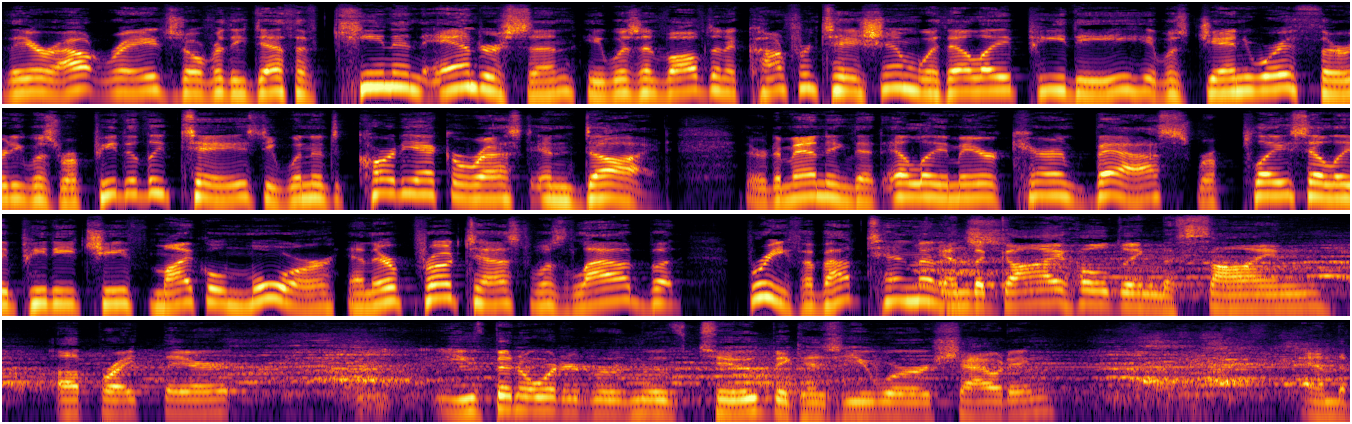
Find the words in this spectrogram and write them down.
They are outraged over the death of Keenan Anderson. He was involved in a confrontation with LAPD. It was January 3rd. He was repeatedly tased. He went into cardiac arrest and died. They're demanding that LA Mayor Karen Bass replace LAPD Chief Michael Moore, and their protest was loud but brief, about 10 minutes. And the guy holding the sign up right there, you've been ordered removed too because you were shouting. And the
